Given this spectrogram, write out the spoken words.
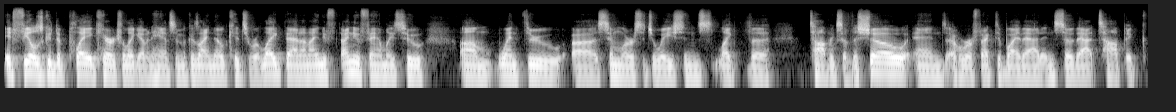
it feels good to play a character like Evan Hansen because I know kids who are like that, and I knew I knew families who um, went through uh, similar situations like the topics of the show and uh, who were affected by that, and so that topic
